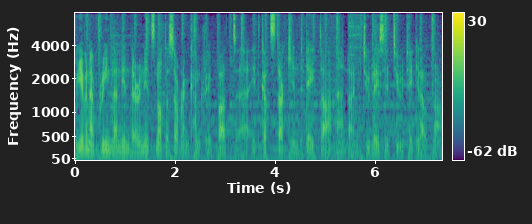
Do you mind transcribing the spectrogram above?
We even have Greenland in there, and it's not a sovereign country, but uh, it got stuck in the data, and I'm too lazy to take it out now.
